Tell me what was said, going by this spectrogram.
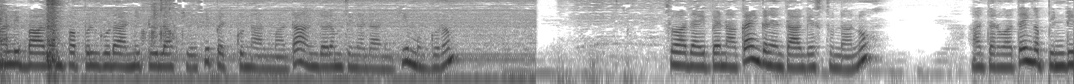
మళ్ళీ బాదం పప్పులు కూడా అన్ని పీల్ ఆఫ్ చేసి పెట్టుకున్నాను అనమాట అందరం తినడానికి ముగ్గురం. సో అది అయిపోయినాక ఇంకా నేను తాగేస్తున్నాను. ఆ తర్వాత ఇంకా పిండి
